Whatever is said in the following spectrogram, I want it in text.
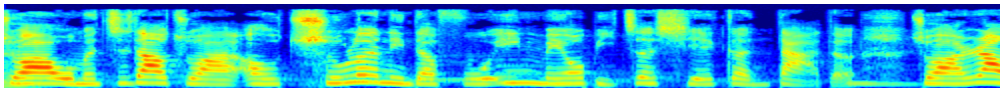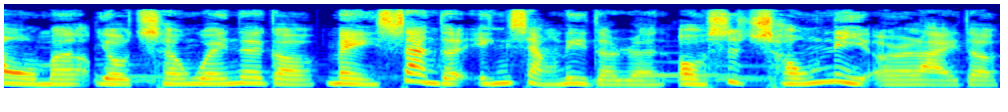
主啊，我们知道主啊哦，除了你的福音没有比这些更大的，主要让我们有成为那个美善的影响力的人哦，是从你而来的，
